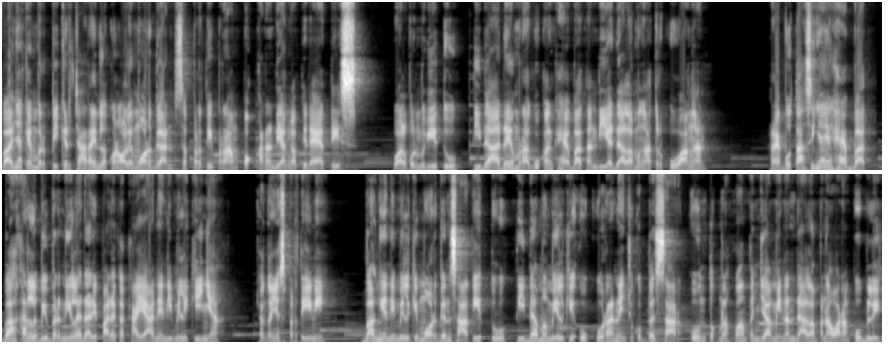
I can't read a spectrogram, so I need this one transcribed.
Banyak yang berpikir cara yang dilakukan oleh Morgan seperti perampok karena dianggap tidak etis. Walaupun begitu, tidak ada yang meragukan kehebatan dia dalam mengatur keuangan. Reputasinya yang hebat bahkan lebih bernilai daripada kekayaan yang dimilikinya. Contohnya seperti ini. Bank yang dimiliki Morgan saat itu tidak memiliki ukuran yang cukup besar untuk melakukan penjaminan dalam penawaran publik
